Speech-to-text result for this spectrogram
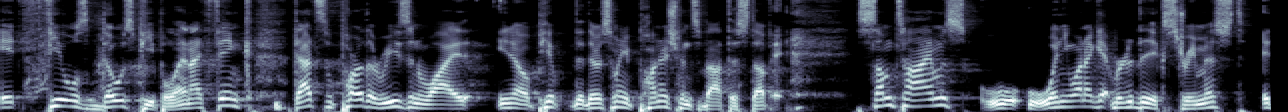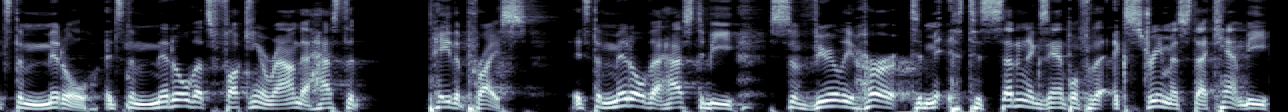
it fuels those people. And I think that's part of the reason why, you know, people, there's so many punishments about this stuff. Sometimes w- when you want to get rid of the extremist, it's the middle. It's the middle that's fucking around that has to pay the price. It's the middle that has to be severely hurt to to set an example for the extremists that can't be,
